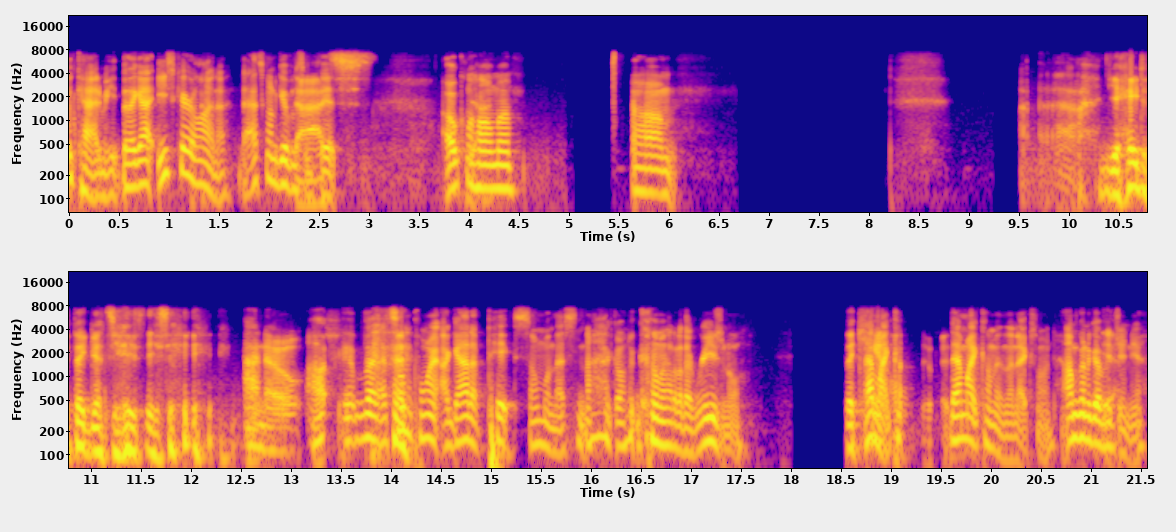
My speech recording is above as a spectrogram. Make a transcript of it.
academy, but they got East Carolina. That's going to give them some fits. Oklahoma. Um, uh, you hate to pick against ACC. I know, I, but at some point I gotta pick someone that's not going to come out of the regional. they can't might all co- do it. That might come in the next one. I'm going to go Yeah. Virginia.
